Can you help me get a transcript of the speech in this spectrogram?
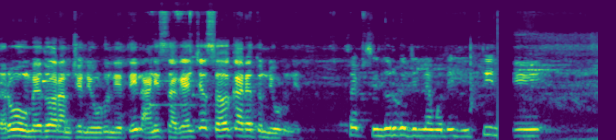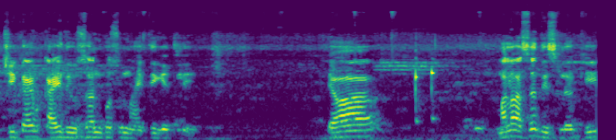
सर्व उमेदवार आमचे निवडून येतील आणि सगळ्यांच्या सहकार्यातून निवडून येतील. साहेब सिंधुदुर्ग जिल्ह्यामध्ये युती जी काय काही दिवसांपासून माहिती घेतली तेव्हा मला असं दिसलं की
